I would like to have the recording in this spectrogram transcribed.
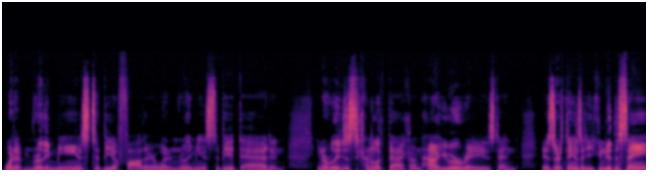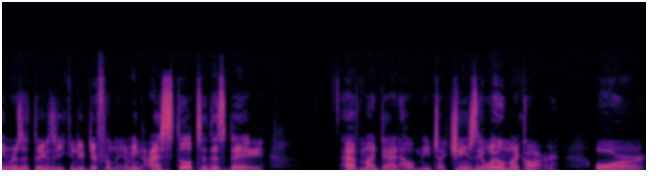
what it really means to be a father, what it really means to be a dad, and you know, really just kind of look back on how you were raised, and is there things that you can do the same, or is there things that you can do differently? I mean, I still to this day have my dad help me like change the oil in my car, or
